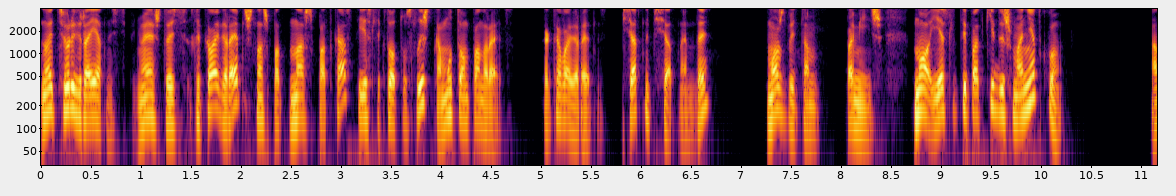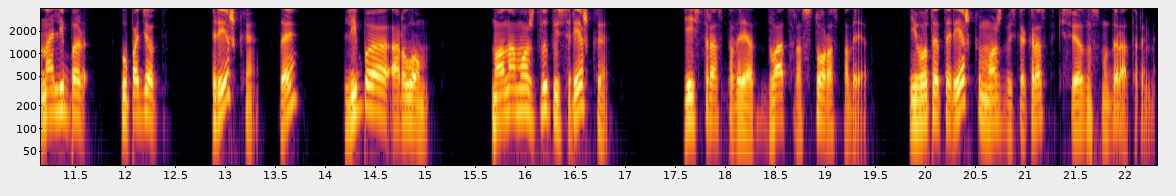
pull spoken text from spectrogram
ну, это теория вероятности, понимаешь? То есть какова вероятность, что наш, наш подкаст, если кто-то услышит, кому-то он понравится? Какова вероятность? 50 на 50, наверное, да? Может быть, там поменьше. Но если ты подкидываешь монетку, она либо упадет решка, да, либо орлом. Но она может выпасть решка 10 раз подряд, 20 раз, 100 раз подряд. И вот эта решка может быть как раз-таки связана с модераторами.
